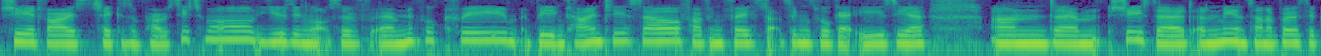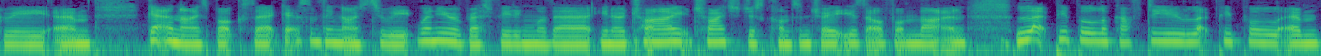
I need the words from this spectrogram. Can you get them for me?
she advised taking some paracetamol, using lots of um, nipple cream, being kind to yourself, having faith that things will get easier. And um, she said said, and me and Sana both agree, um, get a nice box set, get something nice to eat. When you're a breastfeeding mother, you know, try try to just concentrate yourself on that and let people look after you, let people um,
